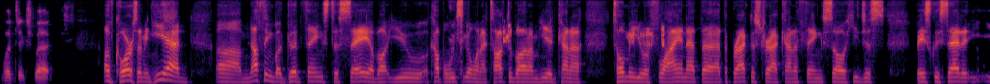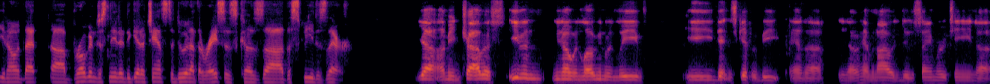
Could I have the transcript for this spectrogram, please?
what to expect. Of course. I mean, he had um, nothing but good things to say about you a couple weeks ago when I talked about him. He had kind of told me you were flying at the at the practice track kind of thing. So he just basically said, you know, that uh, Brogan just needed to get a chance to do it at the races because uh, the speed is there. Yeah, I mean, Travis, even you know when Logan would leave, he didn't skip a beat, and uh, you know him and I would do the same routine. Uh,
